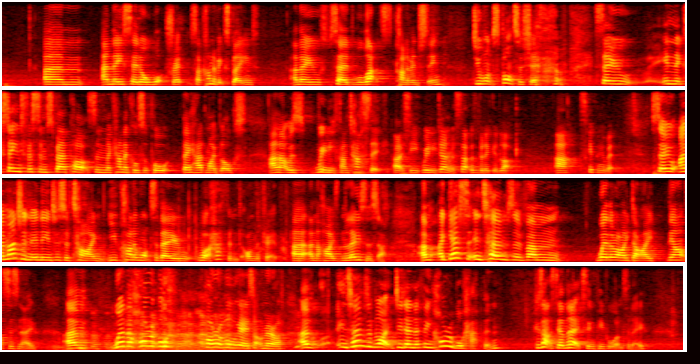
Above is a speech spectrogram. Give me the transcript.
Um, and they said, oh, what trip? So I kind of explained. And they said, well, that's kind of interesting. Do you want sponsorship? so in exchange for some spare parts and mechanical support, they had my blogs. And that was really fantastic, actually, really generous. That was a bit of good luck. Ah, skipping a bit. So I imagine in the interest of time, you kind of want to know what happened on the trip uh, and the highs and the lows and stuff. Um, I guess in terms of um, whether I died, the answer is no. Um, whether horrible, horrible, yeah, it's not a mirage. Um, in terms of like, did anything horrible happen? Because that's the next thing people want to know.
